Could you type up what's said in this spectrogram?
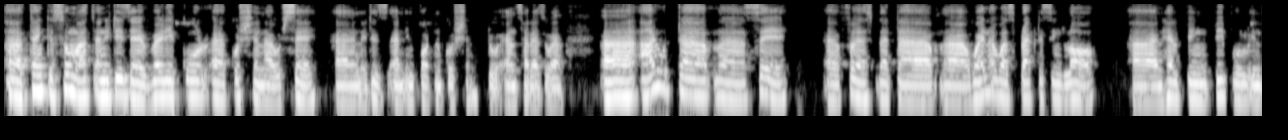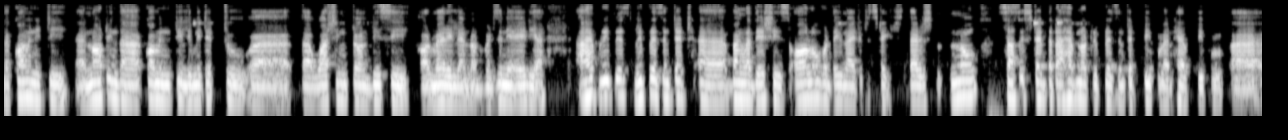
Uh, thank you so much. And it is a very core uh, question, I would say, and it is an important question to answer as well. Uh, I would uh, uh, say uh, first that when I was practicing law, and helping people in the community, uh, not in the community limited to uh, Washington, D.C., or Maryland or Virginia area. I have rep represented uh, Bangladeshis all over the United States. There is no such state that I have not represented people and helped people. Uh,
